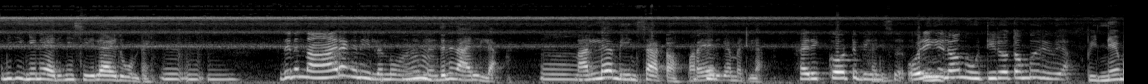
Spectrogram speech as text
എനിക്ക് ഇങ്ങനെ അരിഞ്ഞ് ശീലമായതുകൊണ്ടേ ഇതിന് നാരങ്ങനെ ഇല്ലെന്ന് തോന്നുന്നു ഇതിന് നാരില്ല. നല്ല ബീൻസ് ആട്ടോ പറയാതിരിക്കാൻ പറ്റില്ല. ഹരിക്കോട്ട് ബീൻസ്. ഒരു കിലോ നൂറ്റി ഇരുപത്തി ഒമ്പത് രൂപ പിന്നെയും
